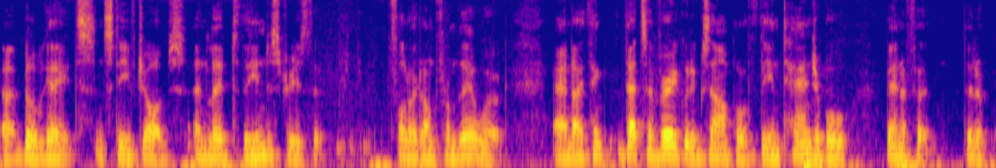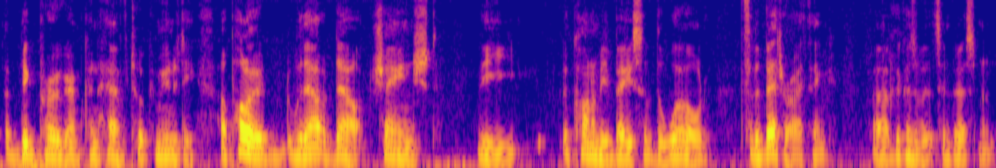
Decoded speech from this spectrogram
uh, Bill Gates and Steve Jobs and led to the industries that followed on from their work. And I think that's a very good example of the intangible benefit that a, a big program can have to a community. Apollo, without a doubt, changed the economy base of the world for the better, I think, uh, because of its investment.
